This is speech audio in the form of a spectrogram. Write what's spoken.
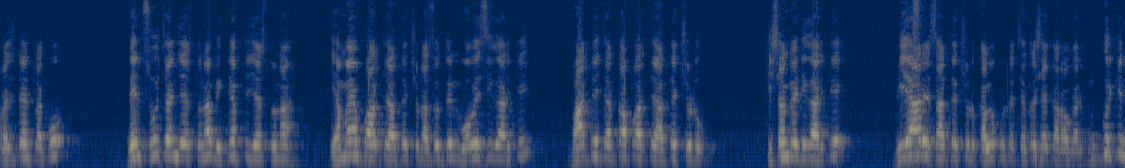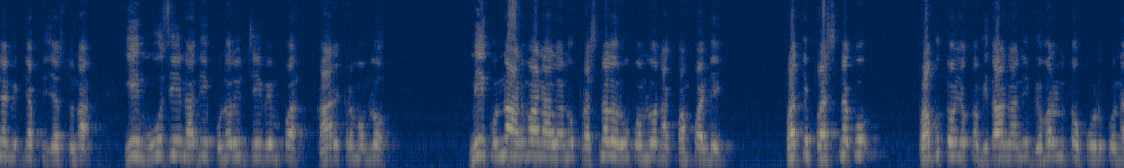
ప్రెసిడెంట్లకు నేను సూచన చేస్తున్నా విజ్ఞప్తి చేస్తున్నా. ఎంఐఎం పార్టీ అధ్యక్షుడు అసదుద్దీన్ ఓవైసీ గారికి భారతీయ జనతా పార్టీ అధ్యక్షుడు కిషన్ రెడ్డి గారికి బీఆర్ఎస్ అధ్యక్షుడు కల్వకుంట్ల చంద్రశేఖరరావు గారికి ముగ్గురికి నేను విజ్ఞప్తి చేస్తున్నా. ఈ మూసీ నది పునరుజ్జీవింప కార్యక్రమంలో మీకున్న అనుమానాలను ప్రశ్నల రూపంలో నాకు పంపండి. ప్రతి ప్రశ్నకు ప్రభుత్వం యొక్క విధానాన్ని వివరణతో కూడుకున్న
